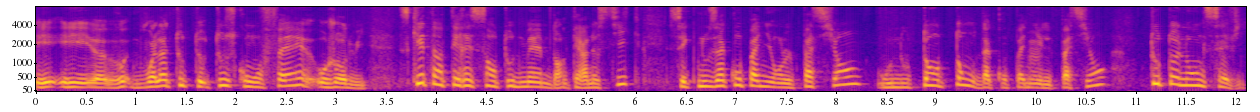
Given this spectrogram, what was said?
Et, euh, voilà tout, ce qu'on fait aujourd'hui. Ce qui est intéressant tout de même dans le diagnostic, c'est que nous accompagnons le patient, ou nous tentons d'accompagner mmh. le patient tout au long de sa vie.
